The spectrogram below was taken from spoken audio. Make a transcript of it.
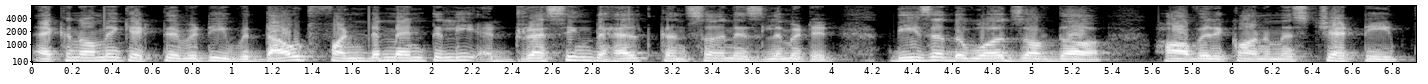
economic activity without fundamentally addressing the health concern is limited. These are the words of the Harvard economist Chetty.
